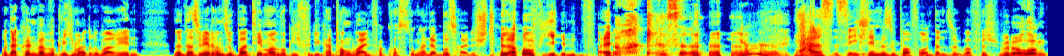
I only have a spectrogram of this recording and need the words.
Und da können wir wirklich mal drüber reden. Ne, das wäre ein super Thema wirklich für die Kartonweinverkostung an der Bushaltestelle auf jeden Fall. Ach, klasse. Ja. ja, das ist, ich stelle mir super vor. Und dann so über Verschwörung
